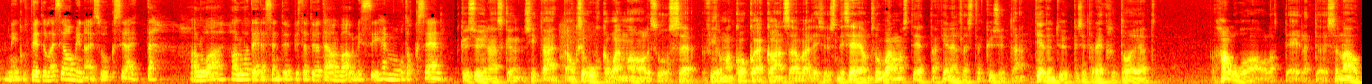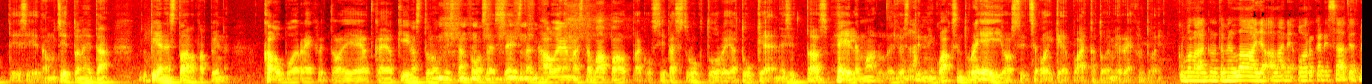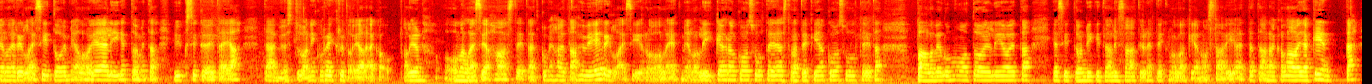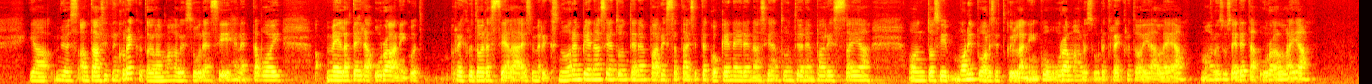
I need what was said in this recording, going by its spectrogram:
niin kuin tietynlaisia ominaisuuksia, että haluaa, haluaa tehdä sen tyyppistä työtä on valmis siihen muutokseen. Kysyin äsken sitä, että onko se uhka vai mahdollisuus se firman koko ja kansainvälisyys, niin se on sun varmasti, että keneltä sitä kysytään. Tietyn tyyppiset rekrytoijat haluaa olla teillä töissä, nauttii siitä, mutta sitten on niitä pienen startupin cowboy-rekrytoijia, jotka ei ole kiinnostunut mistään prosesseista. Ne haluaa enemmän sitä vapautta kuin sitä struktuuria tukea, niin sitten taas heille mahdollisesti niin kuin Accenture ei ole sit se oikea paikka toimia rekrytoija. Kun me ollaan tämmöinen laaja-alainen organisaatio, että meillä on erilaisia toimialoja ja liiketoimintayksiköitä ja tämä myös tuo niin rekrytoijalle aika paljon omanlaisia haasteita, että kun me haetaan hyvin erilaisia rooleja, että meillä on liikkeenjohdon konsulteita, strategiakonsulteita, palvelumuotoilijoita ja sitten on digitalisaation ja teknologian osaajia, että tämä on aika laaja kenttä. Ja myös antaa sitten niin rekrytoilla mahdollisuuden siihen, että voi meillä tehdä uraa, niin kuin, rekrytoida siellä esimerkiksi nuorempien asiantuntijoiden parissa tai sitten kokeneiden asiantuntijoiden parissa. Ja on tosi monipuoliset kyllä niin kuin uramahdollisuudet rekrytoijalle ja mahdollisuus edetä uralla ja,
